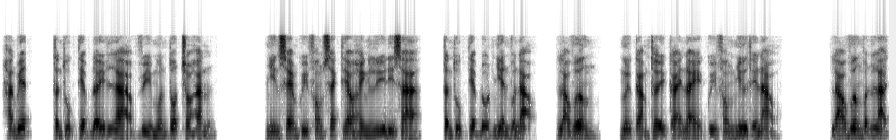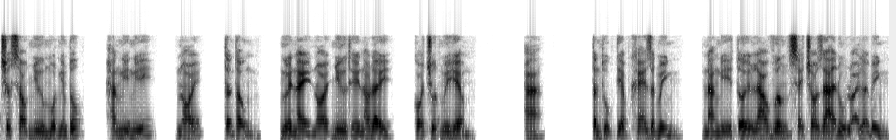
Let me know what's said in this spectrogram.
hắn biết, tần thục tiệp đây là vì muốn tốt cho hắn. Nhìn xem quý phong sách theo hành lý đi xa, tần thục tiệp đột nhiên vấn đạo lao vương, ngươi cảm thấy cái này quý phong như thế nào? Lao vương vẫn là trước sau như một nghiêm túc, hắn nghĩ nghĩ, nói, tần tổng, người này nói như thế nào đây, có chút nguy hiểm. A. Tần thục tiệp khẽ giật mình, nàng nghĩ tới lao vương sẽ cho ra đủ loại lời bình,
